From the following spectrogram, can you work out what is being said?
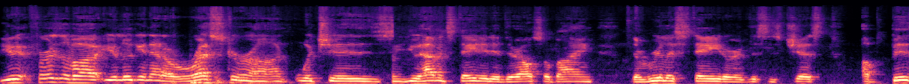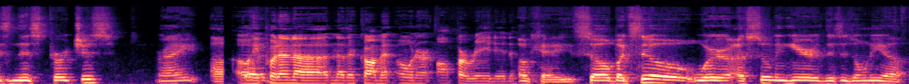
you. First of all, you're looking at a restaurant, which is you haven't stated if they're also buying the real estate or if this is just a business purchase, right? Uh, Oh, he put in a, another comment, owner operated. okay, so but still, we're assuming here this is only a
